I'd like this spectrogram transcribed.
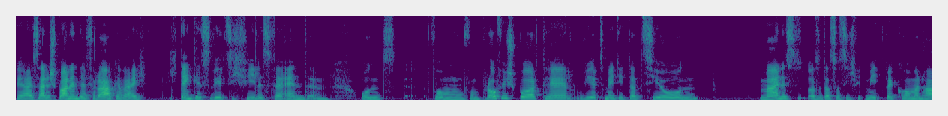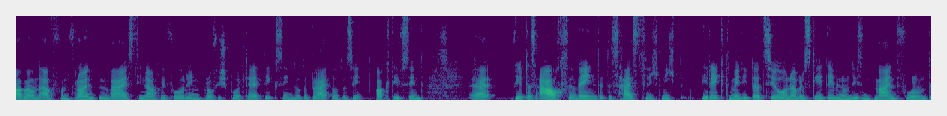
Ja, ist eine spannende Frage, weil ich, ich denke, es wird sich vieles verändern. Und vom, vom Profisport her wird Meditation meines, also das, was ich mitbekommen habe und auch von Freunden weiß, die nach wie vor im Profisport tätig sind oder, oder sind, aktiv sind, äh, wird das auch verwendet. Das heißt vielleicht nicht direkt Meditation, aber es geht eben um diesen Mindful und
